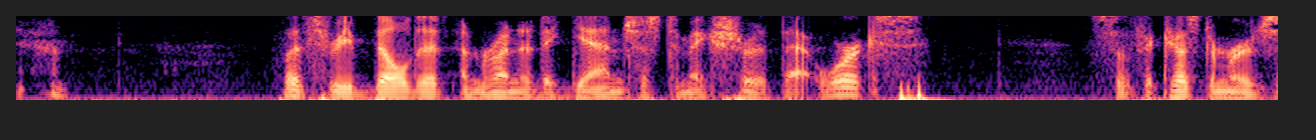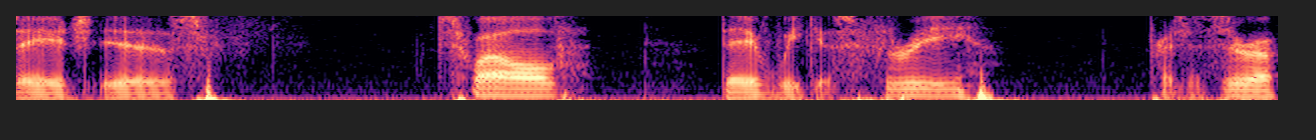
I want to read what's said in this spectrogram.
Yeah. Let's rebuild it and run it again just to make sure that that works. So if the customer's age is 12, day of week is 3, price is 0,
